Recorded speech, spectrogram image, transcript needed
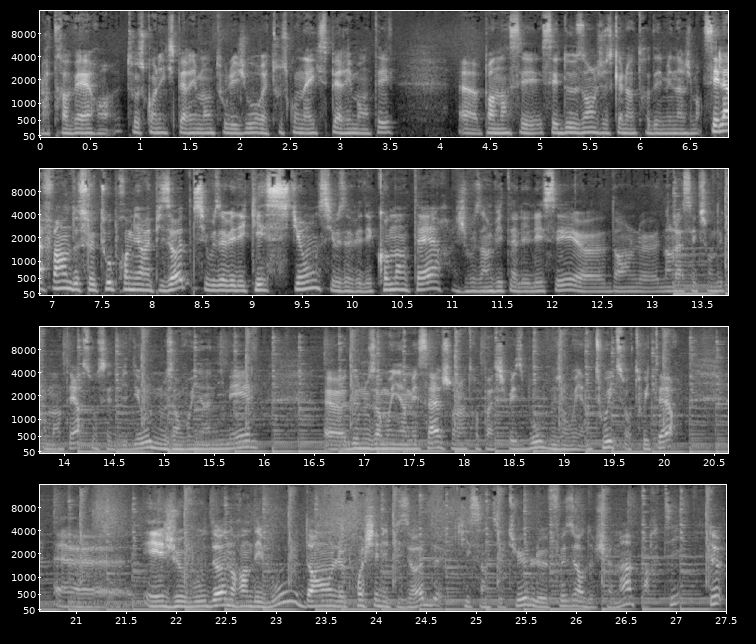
à travers tout ce qu'on expérimente tous les jours et tout ce qu'on a expérimenté euh, pendant ces, deux ans jusqu'à notre déménagement. C'est la fin de ce tout premier épisode. Si vous avez des questions, si vous avez des commentaires, je vous invite à les laisser euh, dans, la section des commentaires sous cette vidéo, de nous envoyer un email, euh, de nous envoyer un message sur notre page Facebook, de nous envoyer un tweet sur Twitter. et je vous donne rendez-vous dans le prochain épisode qui s'intitule Le faiseur de chemin partie 2.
